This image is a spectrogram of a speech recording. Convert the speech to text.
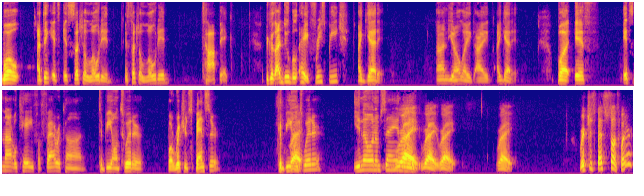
Well, I think it's it's such a loaded it's such a loaded topic because I do believe hey, free speech, I get it. And you know, like I I get it. But if it's not okay for Farrakhan to be on Twitter, but Richard Spencer could be on Twitter, you know what I'm saying? Right, Like, right, right, right. Richard Spencer's on Twitter.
